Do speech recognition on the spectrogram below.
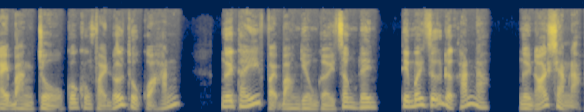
Ngày bằng chủ cũng không phải đối thủ của hắn. Người thấy phải bao nhiêu người xông lên thì mới giữ được hắn nào? Người nói xem nào.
